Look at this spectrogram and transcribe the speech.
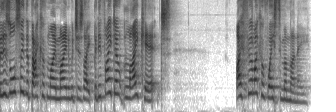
but there's also the back of my mind, which is like, but if I don't like it, I feel like I've wasted my money.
